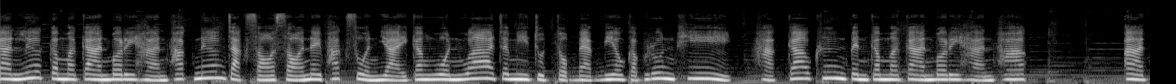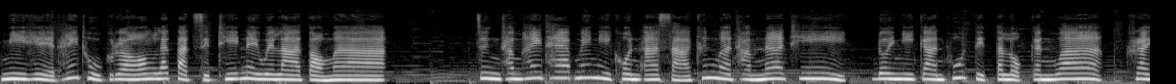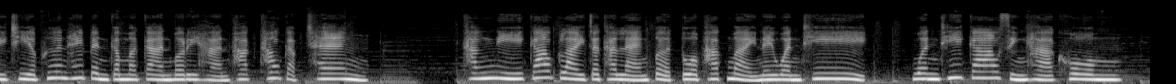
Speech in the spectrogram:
การเลือกกรรมการบริหารพักเนื่องจากสสในพักส่วนใหญ่กังวลว่าจะมีจุดจบแบบเดียวกับรุ่นพี่ หากก้าวขึ้นเป็นกรรมการบริหารพัก อาจมีเหตุให้ถูกร้องและตัดสิทธิในเวลาต่อมา จึงทำให้แทบไม่มีคนอาสาขึ้นมาทำหน้าที่ โดยมีการพูดติดตลกกันว่า ใครเชียร์เพื่อนให้เป็นกรรมการบริหารพักเท่ากับแช่ง ทั้งนี้ก้าวไกลจะแถลงเปิดตัวพักใหม่ในวันที่ วันที่ 9 สิงหาคม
